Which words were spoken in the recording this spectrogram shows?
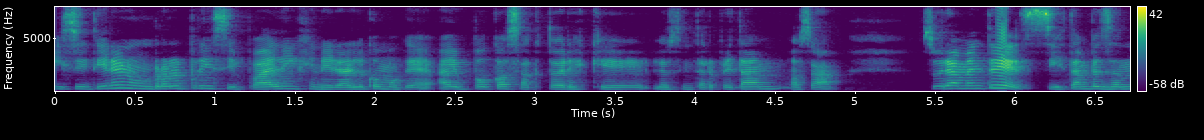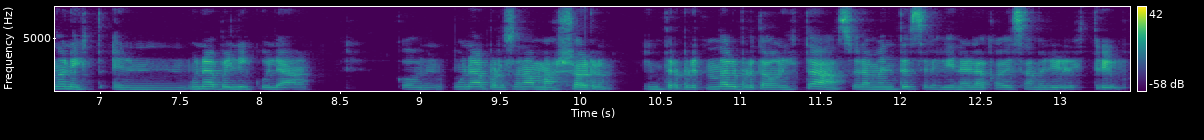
y si tienen un rol principal, en general, como que hay pocos actores que los interpretan. O sea, seguramente si están pensando en, una película con una persona mayor interpretando al protagonista, seguramente se les viene a la cabeza Meryl Streep.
